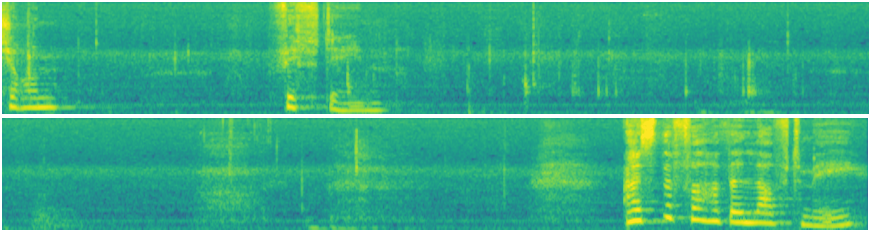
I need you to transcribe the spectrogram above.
John 15. As the Father loved me,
